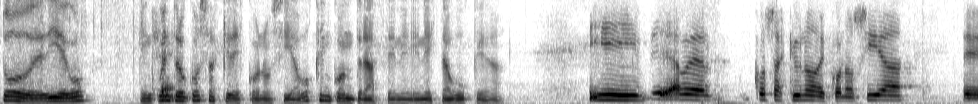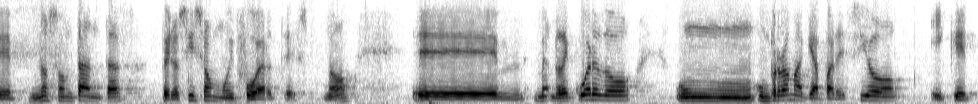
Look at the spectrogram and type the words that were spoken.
todo de Diego, encuentro cosas que desconocía. ¿Vos qué encontraste en, esta búsqueda? Y, eh, a ver, cosas que uno desconocía eh, no son tantas, pero sí son muy fuertes, ¿no? Eh, recuerdo un, un, programa que apareció y que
